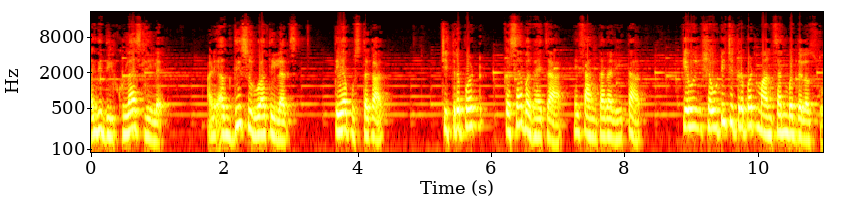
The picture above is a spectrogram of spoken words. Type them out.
अगदी दिलखुलास लिहिलंय. आणि अगदी सुरुवातीलाच ते या पुस्तकात चित्रपट कसा बघायचा हे सांगताना लिहितात. केवळ शेवटी चित्रपट माणसांबद्दल असतो.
